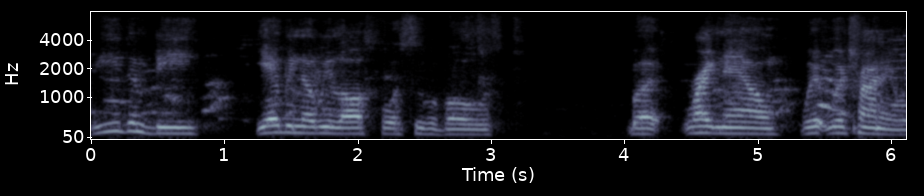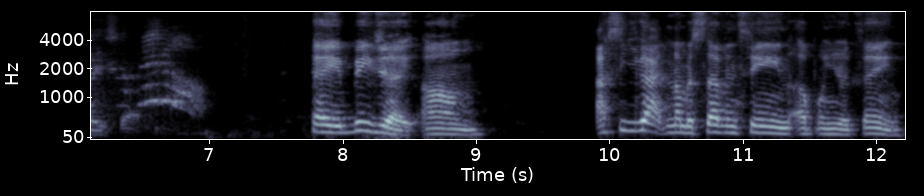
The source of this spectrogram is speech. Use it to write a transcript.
leave them be. Yeah, we know we lost four Super Bowls, but right now we're, we're trying to erase that. Hey BJ, um, I see you got number seventeen up on your thing.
